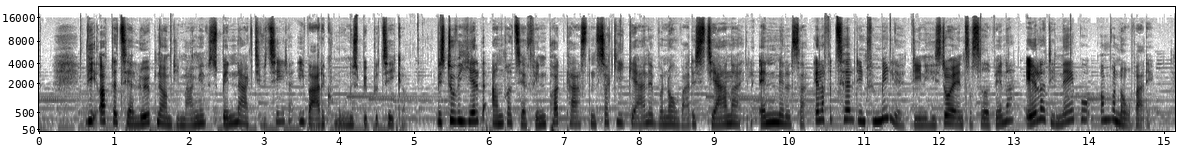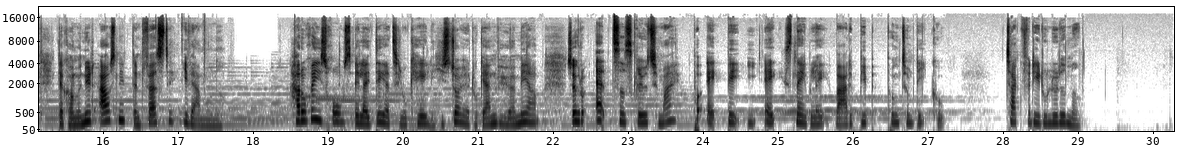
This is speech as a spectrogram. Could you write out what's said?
Vi opdaterer løbende om de mange spændende aktiviteter i Varde Kommunes biblioteker. Hvis du vil hjælpe andre til at finde podcasten, så giv gerne, hvornår var det stjerner eller anmeldelser, eller fortæl din familie, dine historieinteresserede venner eller din nabo om, hvornår var det. Der kommer nyt afsnit den første i hver måned. Har du ris, ros eller idéer til lokale historier, du gerne vil høre mere om, så kan du altid skrive til mig på abia Tak fordi du lyttede med.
